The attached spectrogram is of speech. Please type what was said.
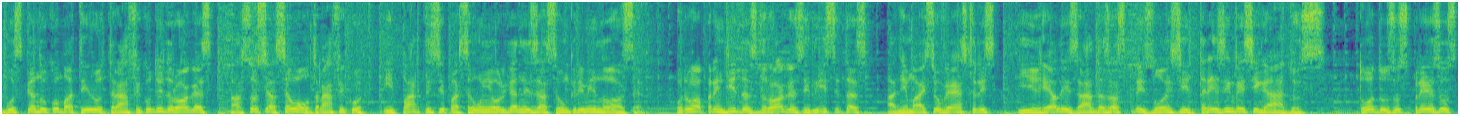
buscando combater o tráfico de drogas, associação ao tráfico e participação em organização criminosa. Foram apreendidas drogas ilícitas, animais silvestres e realizadas as prisões de três investigados. Todos os presos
